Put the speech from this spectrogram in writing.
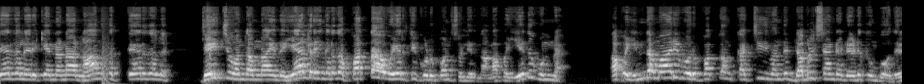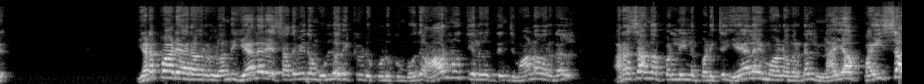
தேர்தல் அறிக்கை என்னன்னா நாங்க தேர்தல் ஜெயிச்சு வந்தோம்னா இந்த ஏழரைங்கிறத பத்தா உயர்த்தி கொடுப்போம்னு சொல்லியிருந்தாங்க. அப்ப எது உண்மை? அப்ப இந்த மாதிரி ஒரு பக்கம் கட்சி வந்து டபுள் ஸ்டாண்டர்ட் எடுக்கும் போது எடப்பாடியார் அவர்கள் வந்து ஏழரை சதவீதம் உள்ளொதுக்கீடு கொடுக்கும்போது அறுநூத்தி எழுபத்தஞ்சு மாணவர்கள் அரசாங்க பள்ளியில படிச்ச ஏழை மாணவர்கள் நயா பைசா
